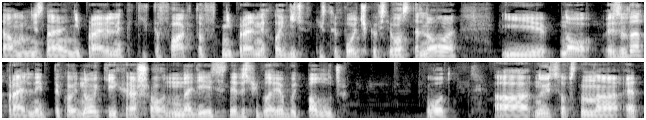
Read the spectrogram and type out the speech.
там, не знаю, неправильных каких-то фактов, неправильных логических цепочек и всего остального. И, но результат правильный, ты такой, ну окей, хорошо, надеюсь, в следующей главе будет получше. Вот. А, ну и, собственно, это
